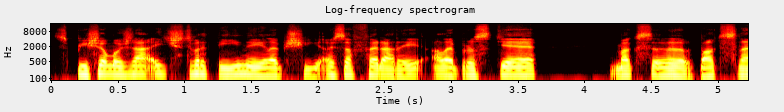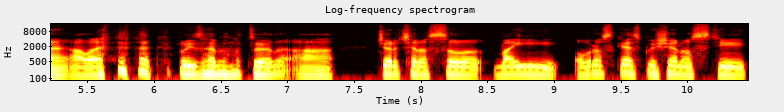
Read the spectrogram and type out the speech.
spíše možná i čtvrtý nejlepší až za Ferrari, ale prostě Max, eh, Max ne, ale Lewis Hamilton a George Russell mají obrovské zkušenosti,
